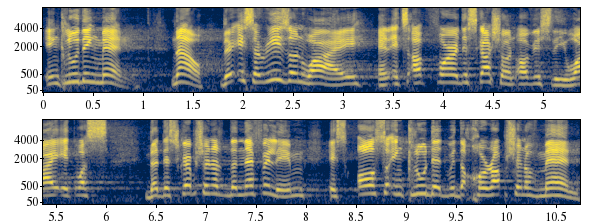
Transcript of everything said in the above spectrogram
including men. Now, there is a reason why, and it's up for discussion, obviously, why it was the description of the Nephilim is also included with the corruption of man.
